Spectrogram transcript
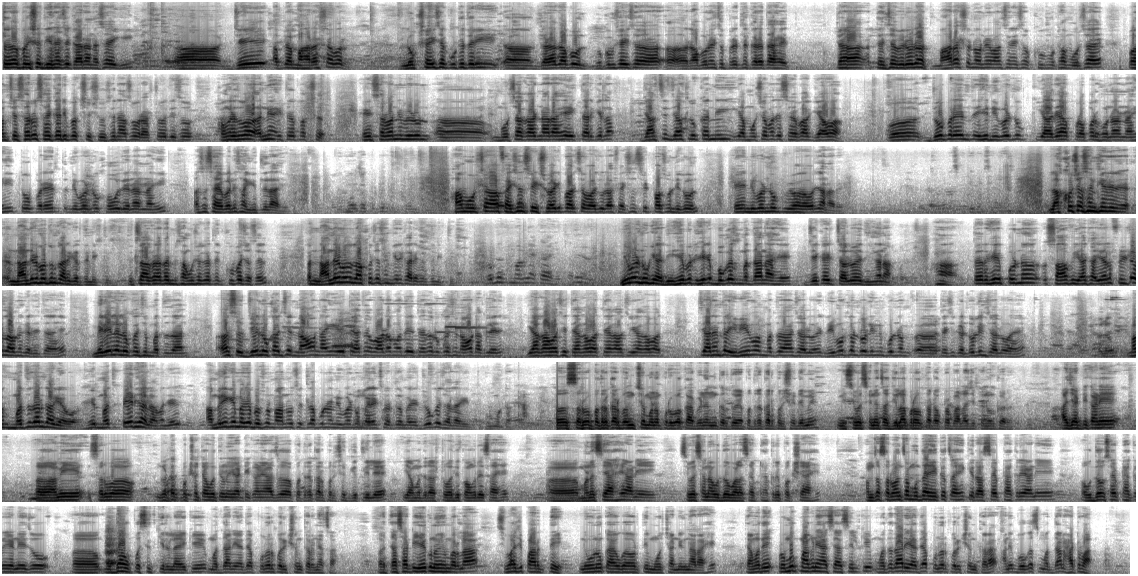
पत्रकार परिषद घेण्याचे कारण असं आहे की जे आपल्या महाराष्ट्रावर लोकशाहीचा कुठेतरी गळा दाबून हुकुमशाहीचा राबवण्याचा प्रयत्न करत आहेत त्या त्यांच्या विरोधात महाराष्ट्र नवनिर्माण सेनेचा खूप मोठा मोर्चा आहे. व आमचे सर्व सहकारी पक्ष शिवसेना असो राष्ट्रवादी असो काँग्रेस व अन्य इतर पक्ष हे सर्वांनी मिळून मोर्चा काढणार आहे एक तारखेला. जास्तीत जास्त लोकांनी या मोर्चामध्ये सहभाग घ्यावा. व जोपर्यंत ही निवडणूक याद्या प्रॉपर होणार नाही तोपर्यंत निवडणूक होऊ देणार नाही असं साहेबांनी सांगितलेलं आहे. हा मोर्चा फॅशन स्ट्रीट शिवाजी पार्कच्या बाजूला फॅशन स्ट्रीटपासून निघून हे निवडणूक विभागावर जाणार आहे. लाखोच्या संख्येने नांदेडमधून कार्यकर्ते निघतील. तिथला आग्रह तर मी सांगू शकत नाही खूपच असेल. पण नांदेडमधून लाखोच्या संख्येने कार्यकर्ते निघतील. आहेत? निवडणूक यादी हे हे जे बोगस मतदान आहे जे काही चालू आहे धिंगाणा हां तर हे पूर्ण साफ या याला फिल्टर लावणं गरजेचं आहे. मेलेल्या लोकांचे मतदान असं जे लोकांचे नाव नाही आहे त्या त्या वार्डामध्ये त्या त्या लोकांचे नाव टाकले या गावाचे त्या गावात त्या गावाचे या गावात. त्यानंतर ईव्हीएम मतदान चालू आहे रिमोट कंट्रोलिंग पूर्ण त्याची कंट्रोलिंग चालू आहे. मग मतदान का घ्यावं? हे मत पेड झाला म्हणजे अमेरिकेमध्ये बसून माणूस इथला पूर्ण निवडणूक मॅनेज करतो म्हणजे जो काही झाला आहे खूप मोठा. सर्व पत्रकार बंधूचे मनपूर्वक अभिनंदन करतो या पत्रकार परिषदेमध्ये मी शिवसेनेचा जिल्हा प्रवक्ता डॉक्टर बालाजी पेनोरकर आज या ठिकाणी आम्ही सर्व घटक पक्षाच्या वतीनं या ठिकाणी आज पत्रकार परिषद घेतलेली आहे. यामध्ये राष्ट्रवादी काँग्रेस आहे मनसे आहे आणि शिवसेना उद्धव बाळासाहेब ठाकरे पक्ष आहे. आमचा सर्वांचा मुद्दा एकच आहे की राजसाहेब ठाकरे आणि उद्धवसाहेब ठाकरे यांनी जो मुद्दा उपस्थित केलेला आहे की मतदान याद्या पुनर्परीक्षण करण्याचा. त्यासाठी एक नोव्हेंबरला शिवाजी पार्क ते निवडणूक आयोगावरती मोर्चा निघणार आहे. त्यामध्ये प्रमुख मागणी असे असेल की मतदार याद्या पुनर्परीक्षण करा आणि बोगस मतदान हटवा.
